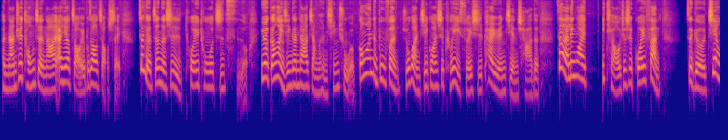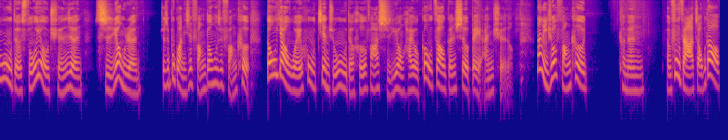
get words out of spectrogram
很难去统整啊，哎，要找也不知道找谁，这个真的是推脱之词哦。因为刚刚已经跟大家讲的很清楚了，公安的部分主管机关是可以随时派员检查的。再来，另外。一条就是规范这个建物的所有权人、使用人，就是不管你是房东或是房客，都要维护建筑物的合法使用，还有构造跟设备安全哦。那你说房客可能很复杂，找不到，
